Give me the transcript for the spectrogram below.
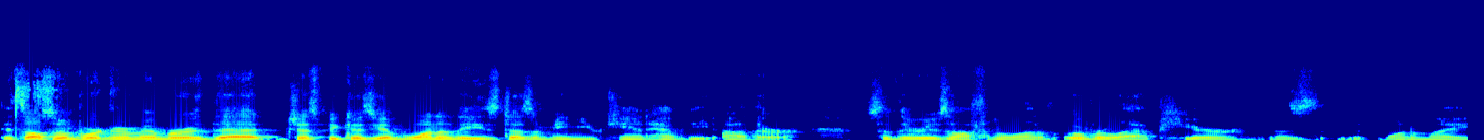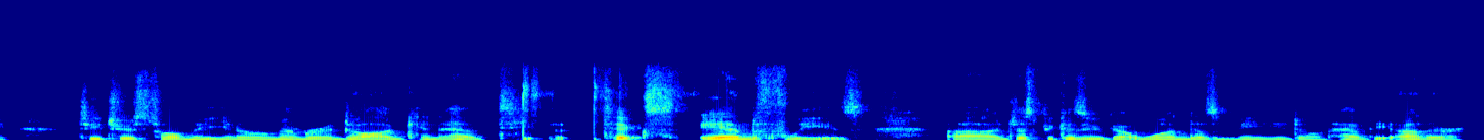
it's also important to remember that just because you have one of these doesn't mean you can't have the other. So there is often a lot of overlap here. As one of my teachers told me, you know, remember a dog can have ticks and fleas. Uh, just because you've got one doesn't mean you don't have the other.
